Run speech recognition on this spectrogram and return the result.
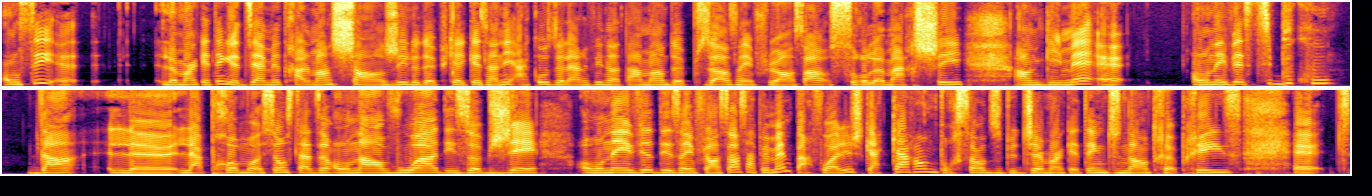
On sait. euh, le marketing a diamétralement changé là, depuis quelques années à cause de l'arrivée notamment de plusieurs influenceurs sur le marché. Entre guillemets, Euh, on investit beaucoup dans le, la promotion, c'est-à-dire on envoie des objets, on invite des influenceurs. Ça peut même parfois aller jusqu'à 40% du budget marketing d'une entreprise. Euh, tu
